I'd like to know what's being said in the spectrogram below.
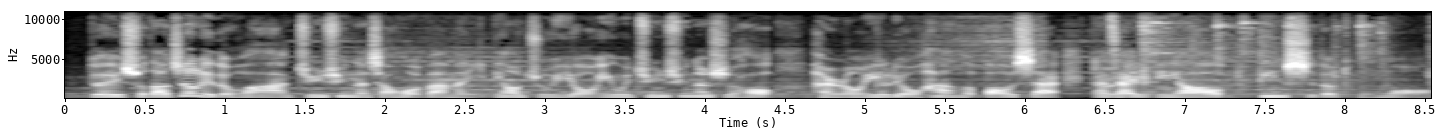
对，说到这里的话，军训的小伙伴们一定要注意哦，因为军训的时候很容易流汗和暴晒，大家一定要定时的涂抹哦。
